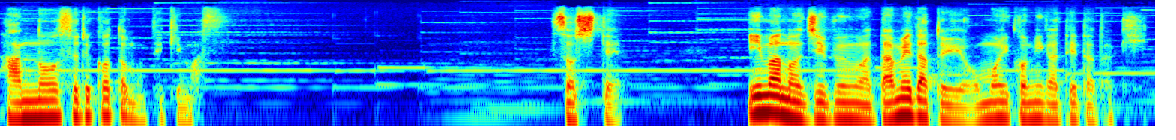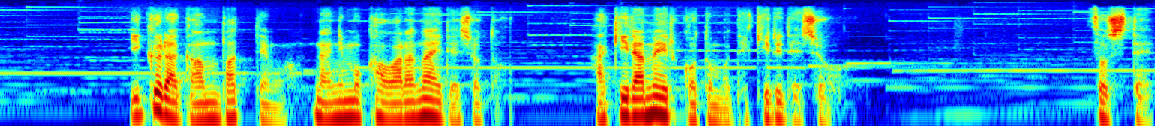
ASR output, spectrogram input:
反応することもできます。そして今の自分はダメだという思い込みが出た時いくら頑張っても何も変わらないでしょと諦めることもできるでしょう。そして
